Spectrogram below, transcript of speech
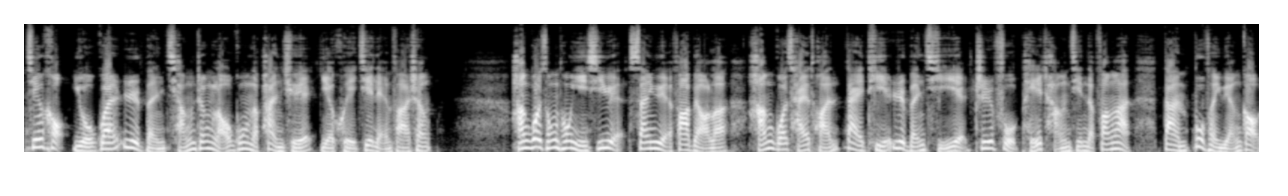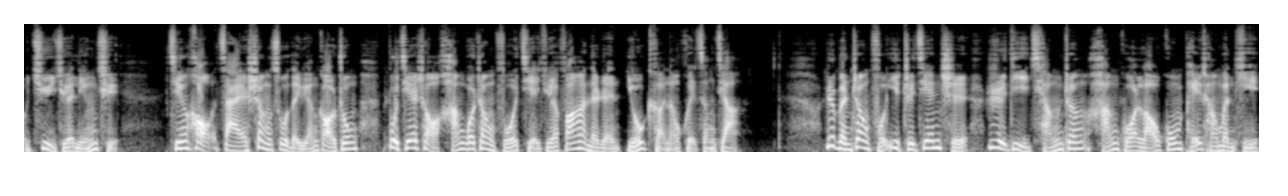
今后有关日本强征劳工的判决也会接连发生。韩国总统尹锡悦三月发表了韩国财团代替日本企业支付赔偿金的方案，但部分原告拒绝领取。今后在胜诉的原告中，不接受韩国政府解决方案的人有可能会增加。日本政府一直坚持日地强征韩国劳工赔偿问题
